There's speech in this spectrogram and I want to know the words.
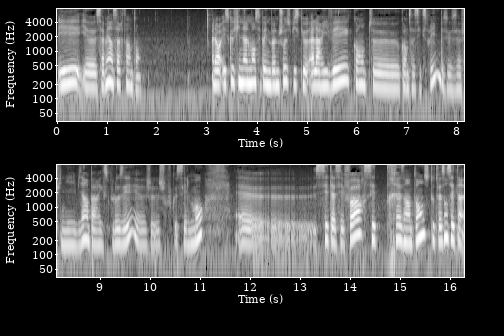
et euh, ça met un certain temps. Alors est-ce que finalement c'est pas une bonne chose puisque à l'arrivée, quand, euh, quand ça s'exprime, parce que ça finit bien par exploser, je, je trouve que c'est le mot, euh, c'est assez fort, c'est très intense. De toute façon, c'est un,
